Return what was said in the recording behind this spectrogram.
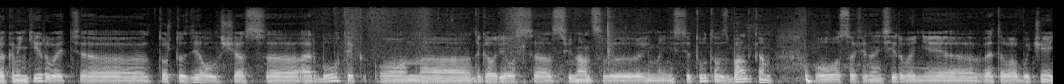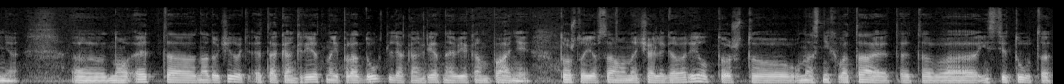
прокомментировать э, то, что сделал сейчас э, Air Baltic. Он э, договорился с финансовым институтом, с банком о софинансировании этого обучения. Э, но это, надо учитывать, это конкретный продукт для конкретной авиакомпании. То, что я в самом начале говорил, то, что у нас не хватает этого института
